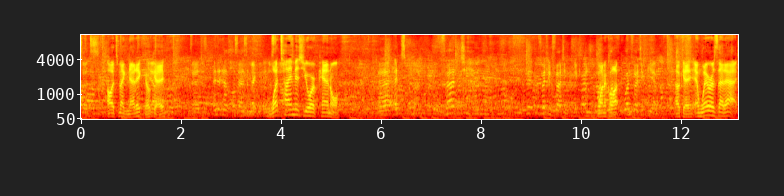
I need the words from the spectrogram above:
so it's. Oh, it's magnetic. yeah. Okay. Uh, just- and it has, also has a magnet. What snout. time is your panel? Uh, at 13. 13.30, like on One o'clock? 1.30 p.m. Okay. And where is that at?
